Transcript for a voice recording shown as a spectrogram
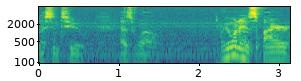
listen to as well. We want to inspire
